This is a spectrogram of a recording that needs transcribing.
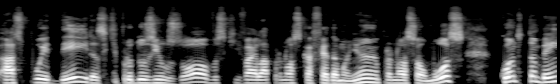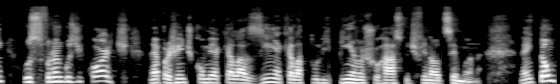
as poedeiras que produzem os ovos, que vai lá para o nosso café da manhã, para o nosso almoço, quanto também os frangos de corte, né? Para a gente comer aquela asinha, aquela tulipinha no churrasco de final de semana. Né? Então,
